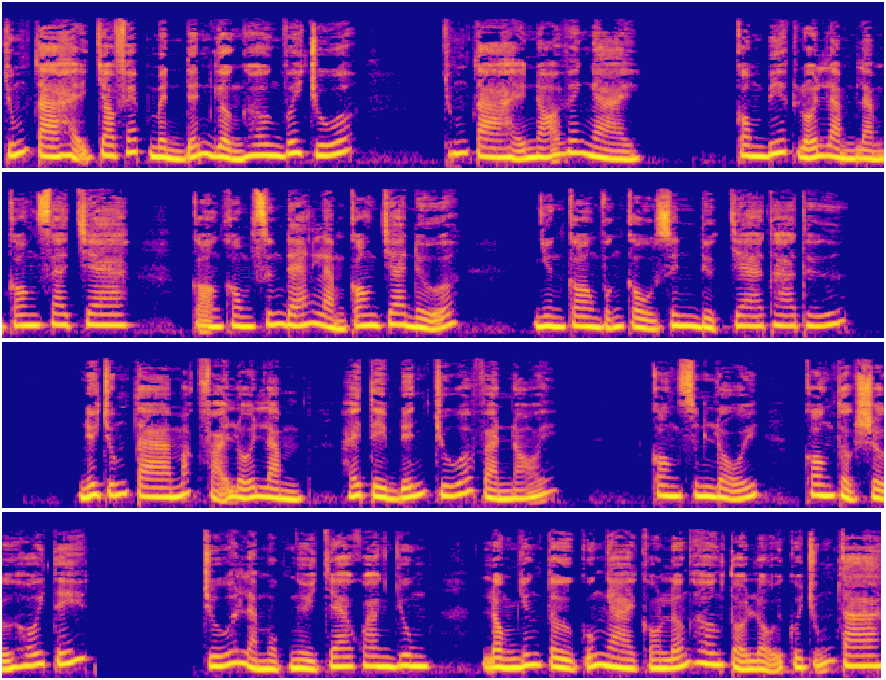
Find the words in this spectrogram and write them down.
chúng ta hãy cho phép mình đến gần hơn với Chúa. Chúng ta hãy nói với Ngài, con biết lỗi lầm làm con xa cha, con không xứng đáng làm con cha nữa, nhưng con vẫn cầu xin được cha tha thứ. Nếu chúng ta mắc phải lỗi lầm, hãy tìm đến Chúa và nói, con xin lỗi, con thật sự hối tiếc. Chúa là một người cha khoan dung, lòng nhân từ của Ngài còn lớn hơn tội lỗi của chúng ta.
